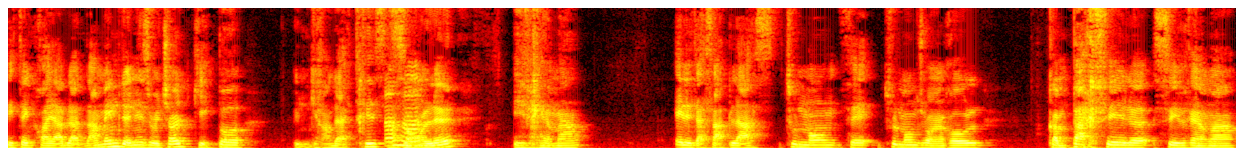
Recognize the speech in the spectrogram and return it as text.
est incroyable là-dedans. Même Denise Richard qui est pas une grande actrice, Uh-huh. disons-le, est vraiment elle est à sa place. Tout le monde fait tout le monde joue un rôle comme parfait là, c'est vraiment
